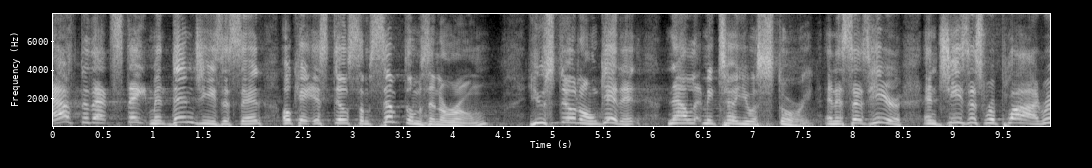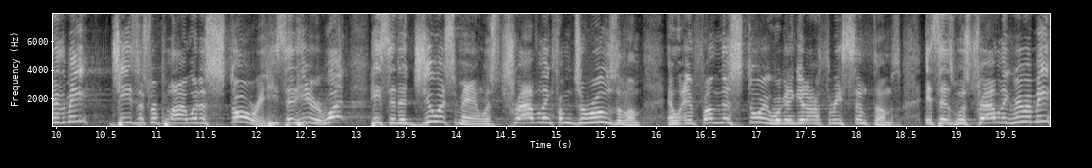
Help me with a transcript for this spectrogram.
after that statement, then Jesus said, okay, it's still some symptoms in the room. You still don't get it. Now let me tell you a story. And it says here, and Jesus replied, read with me? Jesus replied with a story. He said, here, what? He said, a Jewish man was traveling from Jerusalem. And, and from this story, we're going to get our three symptoms. It says, was traveling, read with me?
